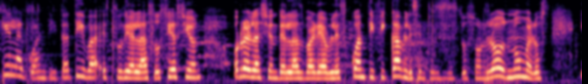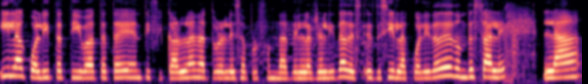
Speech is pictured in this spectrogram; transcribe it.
que la cuantitativa estudia la asociación o relación de las variables cuantificables, entonces estos son los números, y la cualitativa trata de identificar la naturaleza profunda de las realidades, es decir, la cualidad de donde sale la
